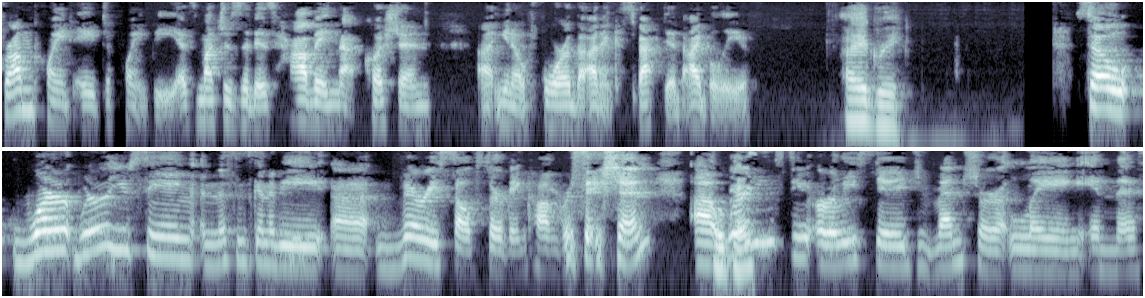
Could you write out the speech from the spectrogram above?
from point A to point B as much as it is having that cushion, uh, you know, for the unexpected, I believe. I agree. So where where are you seeing? And this is going to be a very self serving conversation. Uh, okay. Where do you see early stage venture laying in this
